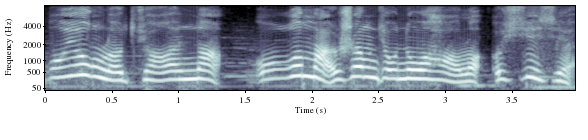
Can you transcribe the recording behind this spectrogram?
不用了，乔安娜，我马上就弄好了，谢谢。”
